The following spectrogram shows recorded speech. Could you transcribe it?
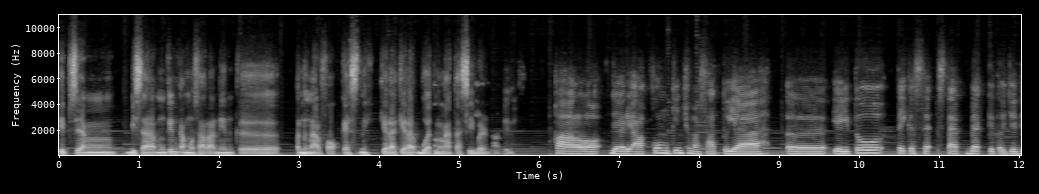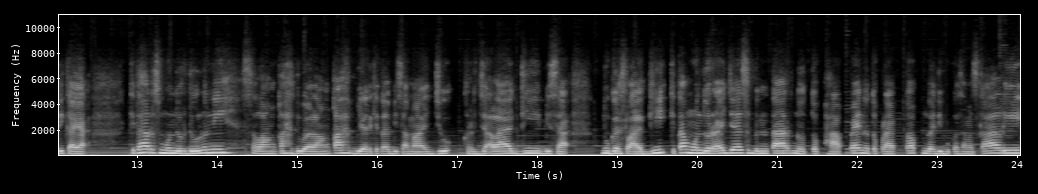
tips yang bisa mungkin kamu saranin ke pendengar Fokes nih kira-kira buat mengatasi burnout ini? Kalau dari aku mungkin cuma satu ya, uh, yaitu take a step back gitu. Jadi kayak kita harus mundur dulu nih selangkah dua langkah biar kita bisa maju kerja lagi, bisa nugas lagi. Kita mundur aja sebentar, nutup HP, nutup laptop, nggak dibuka sama sekali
